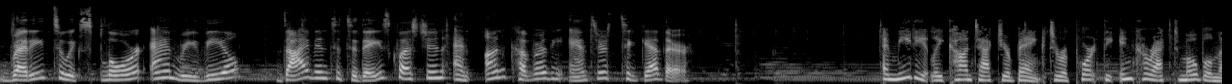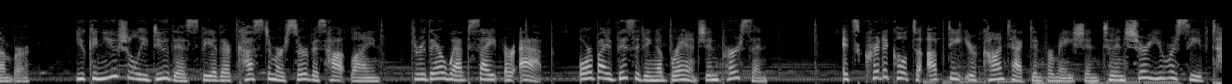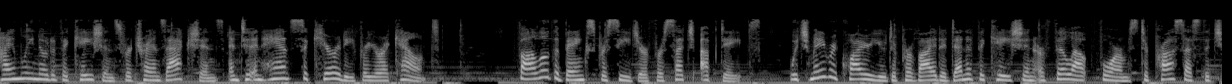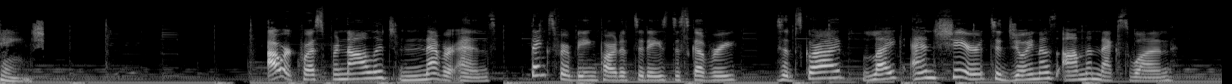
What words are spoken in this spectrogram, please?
Ready to explore and reveal? Dive into today's question and uncover the answers together. Immediately contact your bank to report the incorrect mobile number. You can usually do this via their customer service hotline, through their website or app, or by visiting a branch in person. It's critical to update your contact information to ensure you receive timely notifications for transactions and to enhance security for your account. Follow the bank's procedure for such updates, which may require you to provide identification or fill out forms to process the change. Our quest for knowledge never ends. Thanks for being part of today's discovery. Subscribe, like, and share to join us on the next one.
